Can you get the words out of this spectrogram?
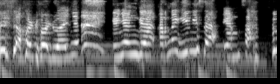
sama dua-duanya kayaknya enggak karena gini sa yang satu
